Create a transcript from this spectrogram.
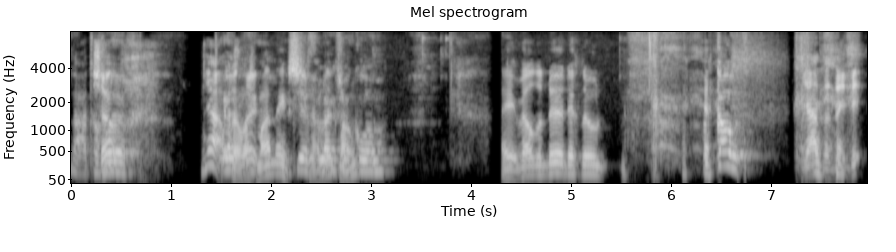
Nou, toch Zo. leuk. Ja, Ja, dat was maar niks. je even Ja, langs leuk, komen. Hey, wel de deur dicht doen. Koud. Ja, dat deed, die-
